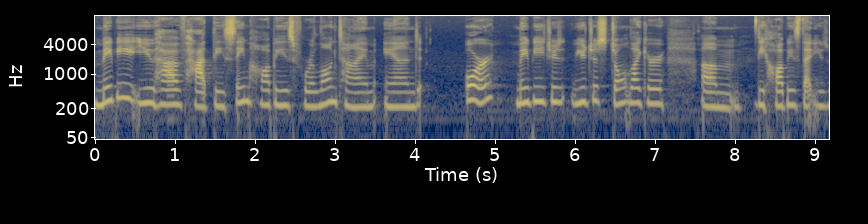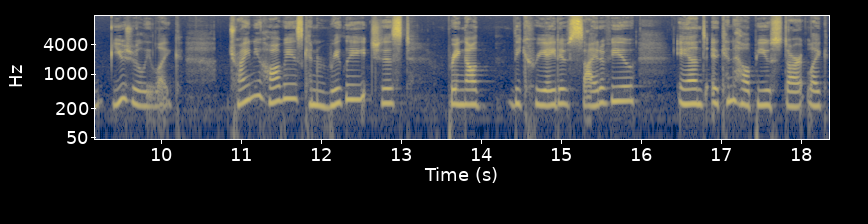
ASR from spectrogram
Maybe you have had these same hobbies for a long time, and or maybe you just, don't like your um, the hobbies that you usually like. Trying new hobbies can really just bring out the creative side of you and it can help you start like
